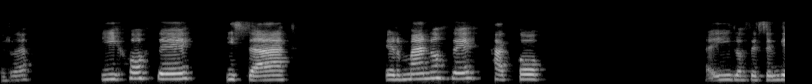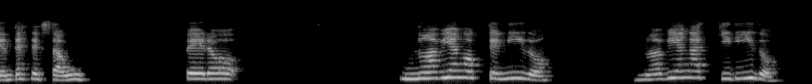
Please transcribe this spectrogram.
¿verdad? Hijos de Isaac, hermanos de Jacob, ahí los descendientes de Saúl, pero no habían obtenido, no habían adquirido,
